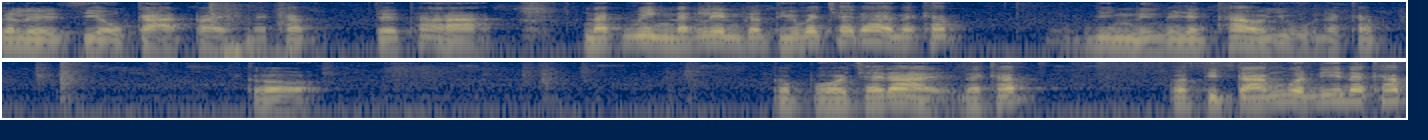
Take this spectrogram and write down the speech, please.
ก็เลยเสียโอกาสไปนะครับ แต่ถ้านักวิ่งนักเล่นก็ถือว่าใช้ได้นะครับ วิ่งหนึ่งก็ยังเข้าอยู่นะครับ ก็ ก็พอใช้ได้นะครับ ก็ติดตามงวดนี้นะครับ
